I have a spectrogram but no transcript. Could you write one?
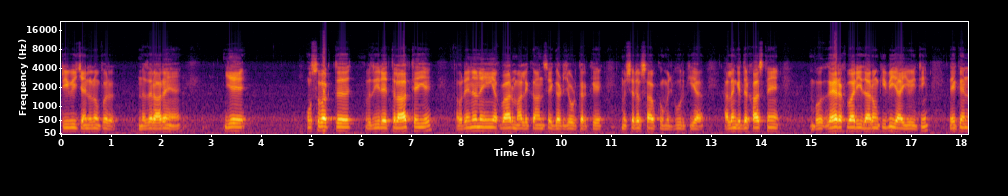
ٹی وی چینلوں پر نظر آ رہے ہیں، یہ اس وقت وزیر اطلاعات تھے یہ، اور انہوں نے ہی اخبار مالکان سے گٹھ جوڑ کر کے مشرف صاحب کو مجبور کیا۔ حالانکہ درخواستیں غیر اخباری اداروں کی بھی آئی ہوئی تھیں۔ لیکن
